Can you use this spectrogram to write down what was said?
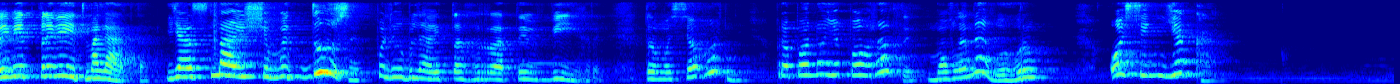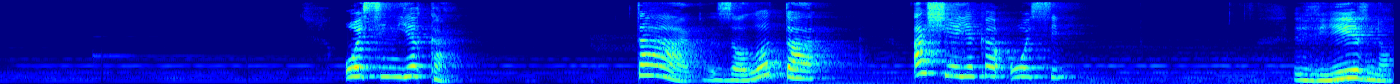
Привіт-привіт, малята! Я знаю, що ви дуже полюбляєте грати в ігри. Тому сьогодні пропоную пограти мовленеву гру. Осінь яка? Осінь яка? Так, золота. А ще яка осінь? Вірно,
